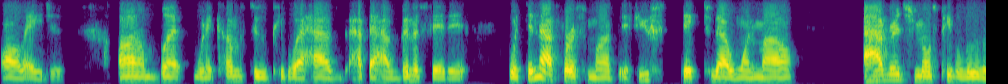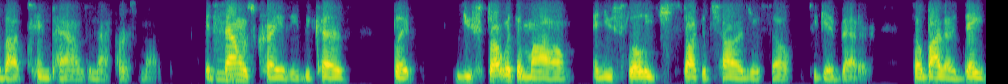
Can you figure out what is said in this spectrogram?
all ages. Um, but when it comes to people that have have to have benefited within that first month, if you stick to that one mile, average most people lose about 10 pounds in that first month. It mm-hmm. sounds crazy because, but you start with a mile and you slowly start to challenge yourself to get better. So by the day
